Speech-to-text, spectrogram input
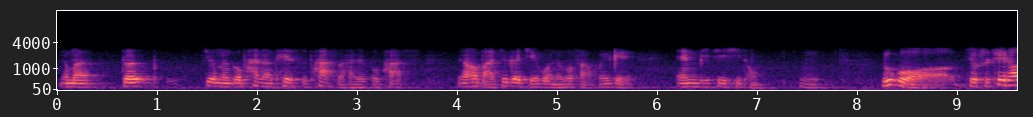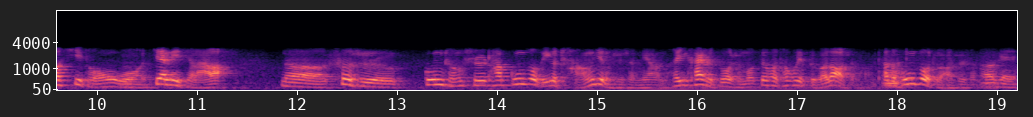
那么的就能够判断 case pass 还是不 pass，然后把这个结果能够返回给 MBT 系统。嗯，如果就是这套系统我建立起来了，那测试工程师他工作的一个场景是什么样的？他一开始做什么，最后他会得到什么？他的工作主要是什么、OK，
